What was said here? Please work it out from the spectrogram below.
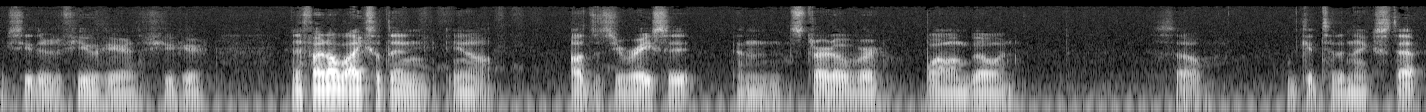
You see there's a few here, a few here. And if I don't like something, you know, I'll just erase it and start over while I'm going. So we'll get to the next step.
